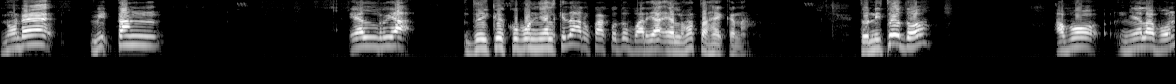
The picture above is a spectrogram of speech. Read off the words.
Nonde mitang el ria ᱫᱟᱹᱭᱠᱟᱹ ᱠᱚᱵᱚᱱ ᱧᱮᱞ ᱠᱮᱫᱟ ᱟᱨ ᱚᱠᱟ ᱠᱚᱫᱚ ᱵᱟᱨᱭᱟ ᱮᱞ ᱦᱚᱸ ᱛᱟᱦᱮᱸ ᱠᱟᱱᱟ ᱛᱚ ᱱᱤᱛᱚᱜ ᱫᱚ ᱟᱵᱚ ᱧᱮᱞᱟᱵᱚᱱ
